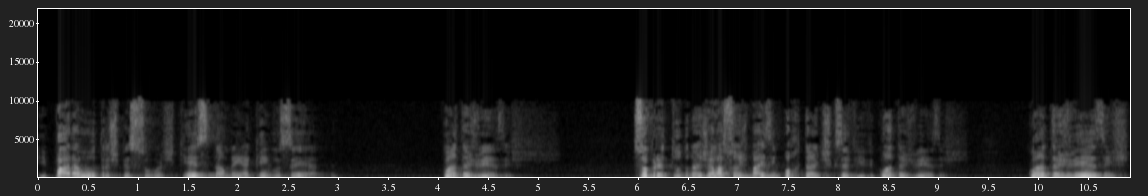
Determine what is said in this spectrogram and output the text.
e para outras pessoas que esse também é quem você é? Quantas vezes? Sobretudo nas relações mais importantes que você vive. Quantas vezes? Quantas vezes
